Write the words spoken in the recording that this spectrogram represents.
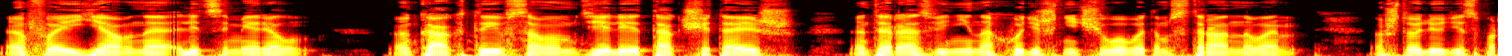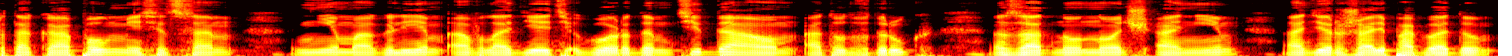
Фэй явно лицемерил. «Как, ты в самом деле так считаешь?» Ты разве не находишь ничего в этом странного, что люди Спартака полмесяца не могли овладеть городом Тидао, а тут вдруг за одну ночь они одержали победу?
